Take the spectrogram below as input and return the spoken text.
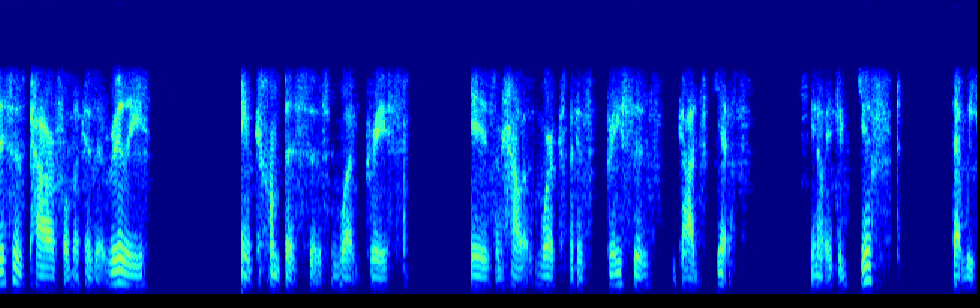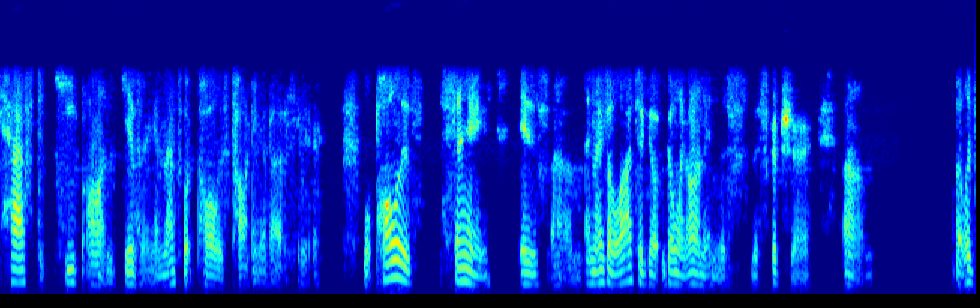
This is powerful because it really encompasses what grace is and how it works because grace is God's gift. You know, it's a gift that we have to keep on giving. And that's what Paul is talking about here. What Paul is saying is, um, and there's a lot to go, going on in this, this scripture. Um, but let's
